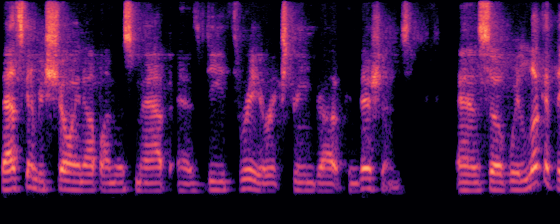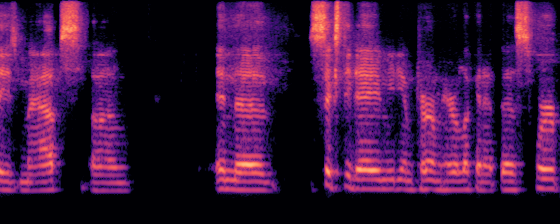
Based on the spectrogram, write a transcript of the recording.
that's going to be showing up on this map as D3 or extreme drought conditions. And so if we look at these maps um, in the 60 day medium term here, looking at this, where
